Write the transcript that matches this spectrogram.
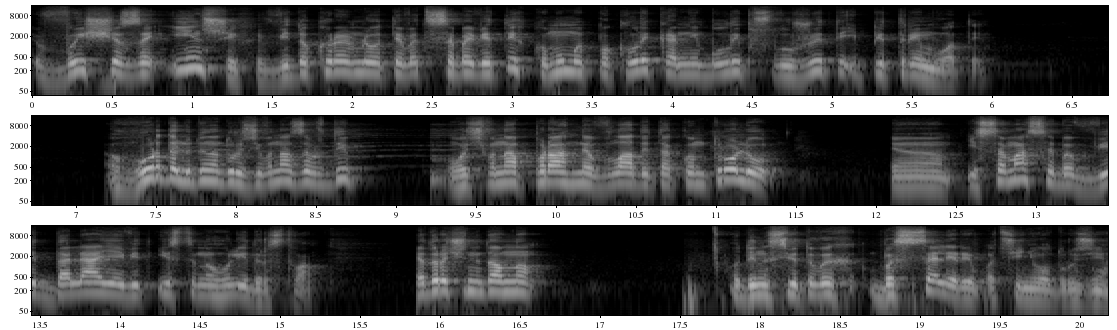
вище за інших, відокремлювати себе від тих, кому ми покликані були б служити і підтримувати. Горда людина, друзі, вона завжди ось вона прагне влади та контролю е, і сама себе віддаляє від істинного лідерства. Я, до речі, недавно один із світових бестселерів оцінював, друзі.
